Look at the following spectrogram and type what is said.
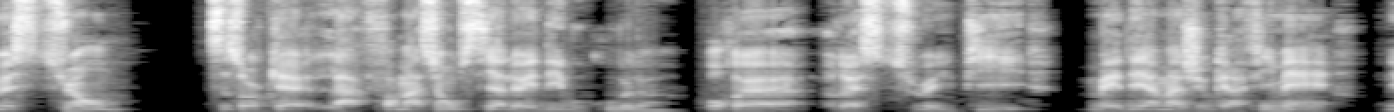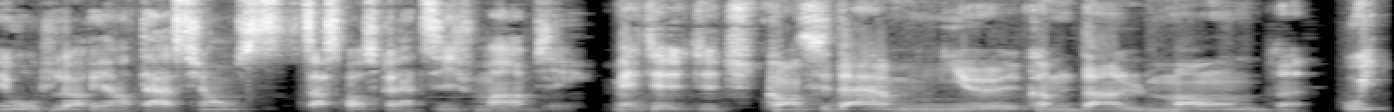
me situe en... C'est sûr que la formation aussi, elle a aidé beaucoup là, pour euh, restituer puis m'aider à ma géographie, mais au niveau de l'orientation, ça se passe relativement bien. Mais tu, tu- tu te considères mieux comme dans le monde? Oui.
